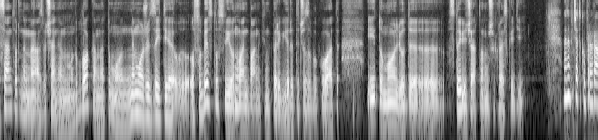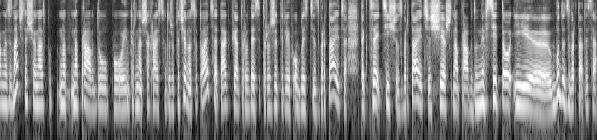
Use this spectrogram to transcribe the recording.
сенсорними, а звичайними моноблоками, тому не можуть зайти особисто в свій онлайн-банкінг, перевірити чи заблокувати. І тому люди стають жертвами шахрайської дії. Ви на початку програми зазначили, що у нас на- направду по інтернет-шахрайству дуже плачевна ситуація. Так, п'ятеро-десятеро жителів області звертаються. Так це ті, що звертаються, ще ж направду не всі то і е, будуть звертатися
